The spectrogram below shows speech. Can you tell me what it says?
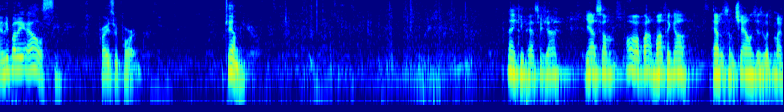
Anybody else? Praise report. Tim. Thank you, Pastor John. Yeah, some, oh, about a month ago, having some challenges with my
